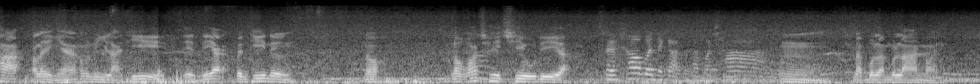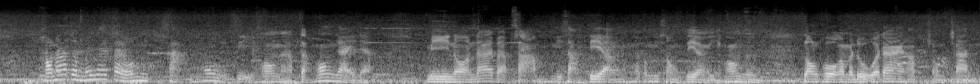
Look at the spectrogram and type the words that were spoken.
พักอะไรอย่างเงี้ยมันมีหลายที่อย่างเนี้ยเป็นที่หนึ่งเนาะเราก็ใช้ชิลดีอะฉันชอบบรรยากาศธรรมชาติ อืมแบบโบราณโบราณหน่อย เขาน่าจะไม่แน่ใจว่ามีสามห้องหรือสี่ห้องนะครับ แต่ห้องใหญ่เนี่ย มีนอนได้แบบสามมีสามเตียง แล้วก็มีสองเตียงอีกห้องหนึ่งลองโทรกันมาดูก็ได้ครับชมจันทร์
